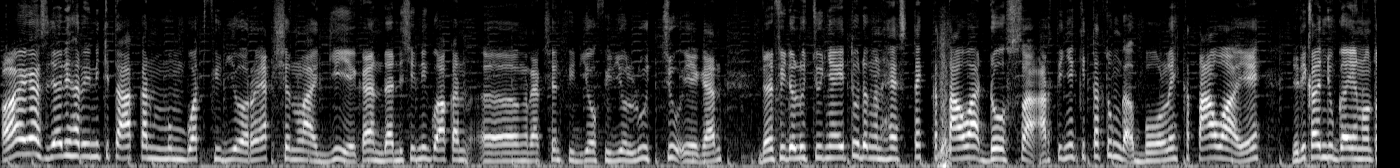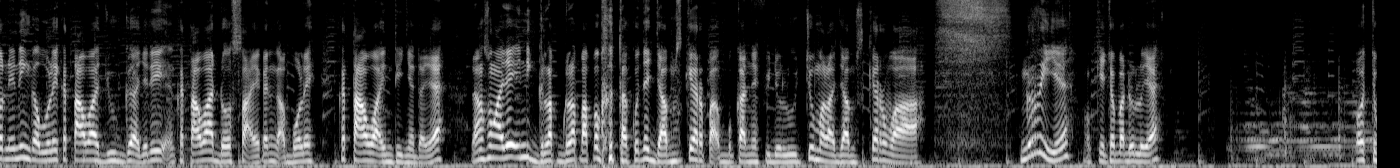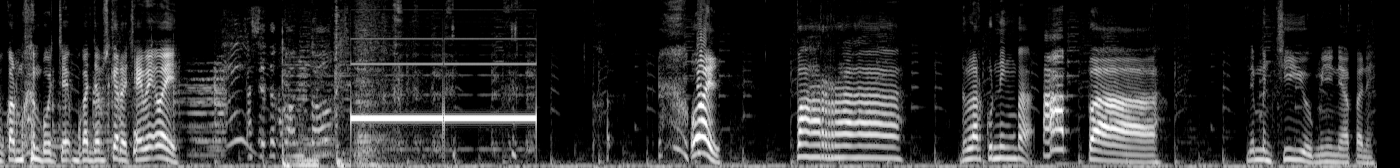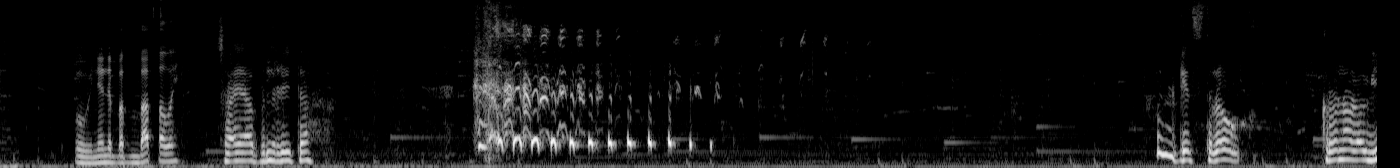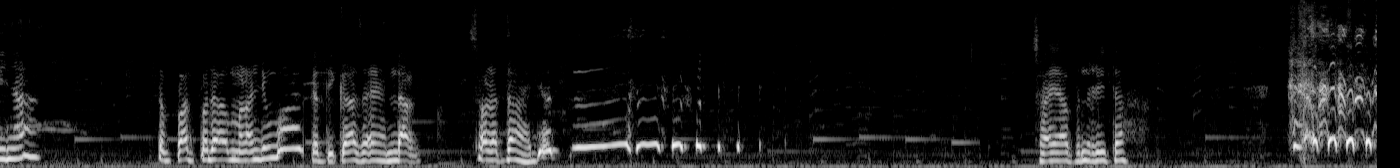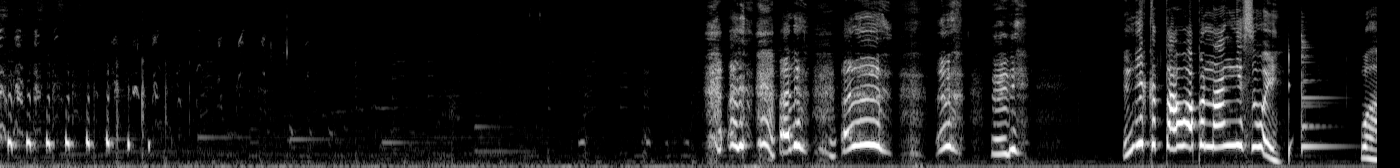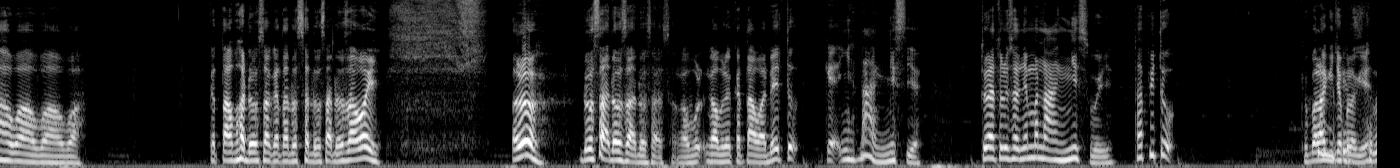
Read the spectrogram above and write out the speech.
Oke guys, jadi hari ini kita akan membuat video reaction lagi ya kan. Dan di sini gua akan uh, nge-reaction video-video lucu ya kan. Dan video lucunya itu dengan hashtag ketawa dosa. Artinya kita tuh nggak boleh ketawa ya. Jadi kalian juga yang nonton ini nggak boleh ketawa juga. Jadi ketawa dosa ya kan nggak boleh ketawa intinya dah ya. Langsung aja ini gelap-gelap apa gue takutnya jump scare pak. Bukannya video lucu malah jump scare wah. Ngeri ya. Oke coba dulu ya. Oh bukan bukan bukan, bukan jump ya cewek woi. Woi, parah. Dolar kuning, Mbak. Apa? Ini mencium ini, ini apa nih? Oh, ini ada bapak-bapak, woi. Saya penderita. Penyakit stroke. Kronologinya tepat pada malam Jumat ketika saya hendak sholat tahajud. Saya penderita. aduh, aduh, aduh, aduh, ini, ini ketawa apa nangis, woi? Wah, wah, wah, wah. Ketawa dosa, kata dosa, dosa, dosa, woi. Aduh dosa dosa dosa. Nggak boleh nggak boleh ketawa. Dia itu kayaknya nangis ya. Tuh ya, tulisannya menangis woi. Tapi tuh coba lagi coba lagi ya.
